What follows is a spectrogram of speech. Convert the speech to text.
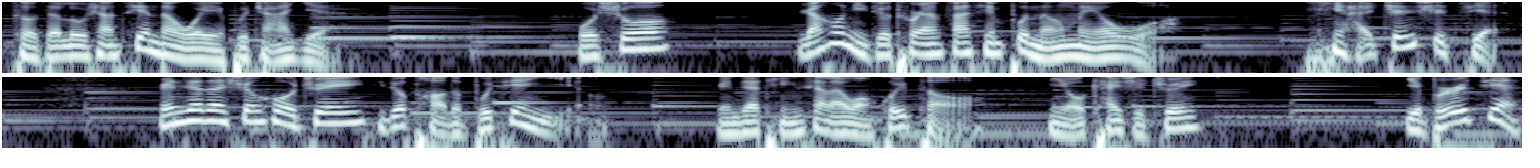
走在路上见到我也不眨眼。”我说：“然后你就突然发现不能没有我，你还真是贱。人家在身后追，你就跑得不见影；人家停下来往回走，你又开始追，也不是贱，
